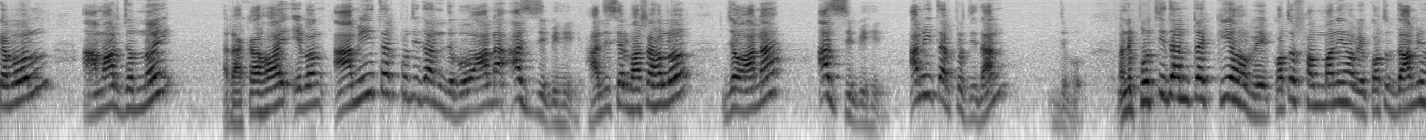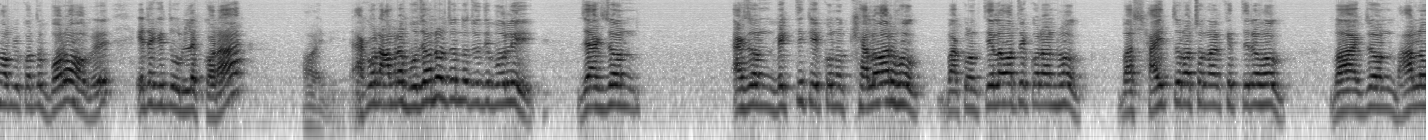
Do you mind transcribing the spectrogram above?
কেবল আমার জন্যই রাখা হয় এবং আমি তার প্রতিদান দেব। আনা আজিবিহি হাদিসের ভাষা হলো যে, আনা আজিবিহি আমি তার প্রতিদান দেব। মানে প্রতিদানটা কি হবে? কত সম্মানী হবে? কত দামি হবে? কত বড় হবে? এটা কিন্তু উল্লেখ করা হয়নি। এখন আমরা বোঝানোর জন্য যদি বলি যে, একজন একজন ব্যক্তিকে কোনো খেলোয়াড় হোক বা কোনো তেলাওয়াতে কোরআন হোক বা সাহিত্য রচনার ক্ষেত্রে হোক বা একজন ভালো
